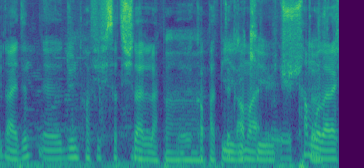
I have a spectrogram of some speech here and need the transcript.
Günaydın. Ee, dün hafif satışlarla e, kapattık Bir, ama iki, e, üç, tam dört, olarak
